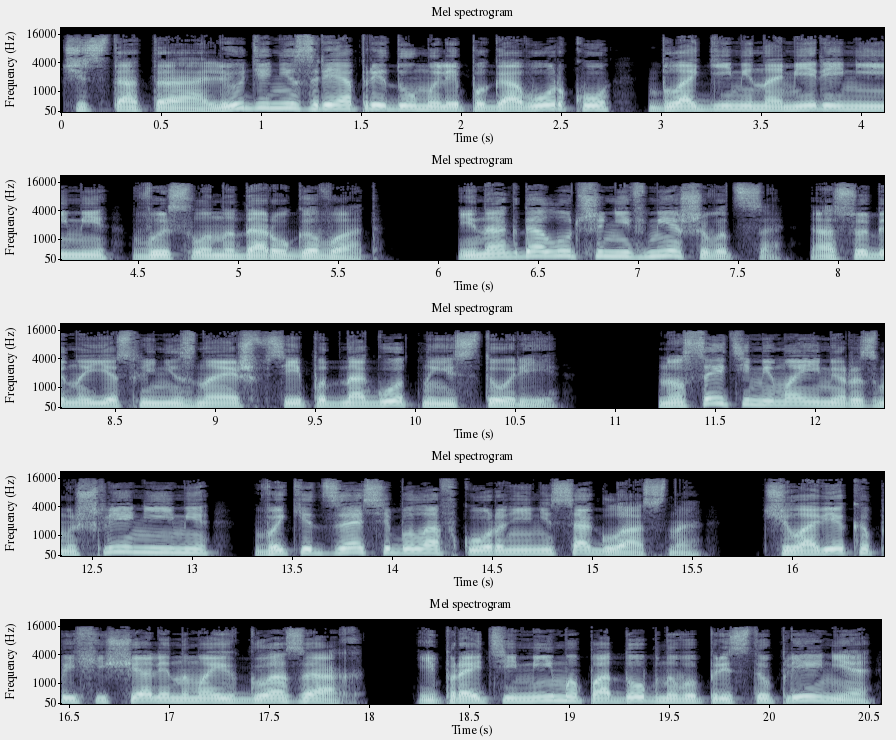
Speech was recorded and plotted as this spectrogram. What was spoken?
Чистота. Люди не зря придумали поговорку «благими намерениями выслана дорога в ад». Иногда лучше не вмешиваться, особенно если не знаешь всей подноготной истории. Но с этими моими размышлениями Вакидзаси была в корне не согласна. Человека похищали на моих глазах, и пройти мимо подобного преступления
